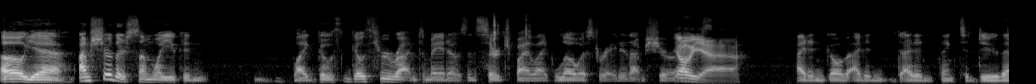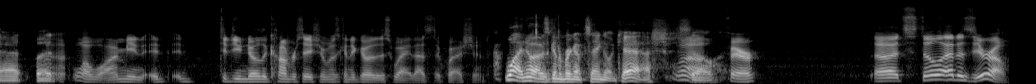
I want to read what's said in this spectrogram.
Oh yeah, I'm sure there's some way you can like go go through Rotten Tomatoes and search by like lowest rated. I'm sure. Oh yeah. I didn't go. I didn't. I didn't think to do that, but Uh, well, well, I mean, it, it, did you know the conversation was going to go this way? That's the question. well, I know I was going to bring up Tango and Cash, Well, so fair. Uh, it's still at a zero.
